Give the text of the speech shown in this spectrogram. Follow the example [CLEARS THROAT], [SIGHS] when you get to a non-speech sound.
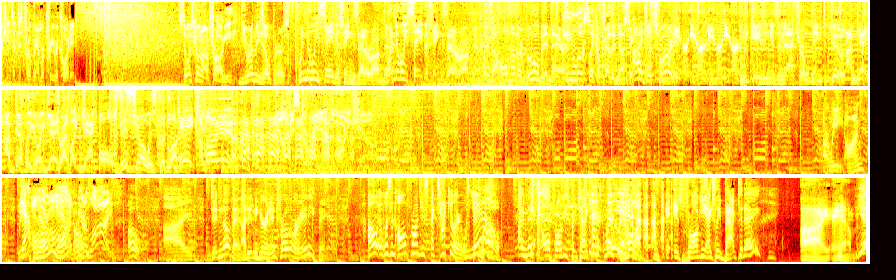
Portions of this program are pre-recorded. So what's going on, Froggy? You run these openers. When do we say the things that are on there? When do we say the things that are on there? There's a whole nother boob in there. He looks like a feather duster. I just farted. Meat gazing is a natural thing to do. I'm gay. I'm definitely going gay. Drive like jack balls. This show is good luck. Hey, come on in. [LAUGHS] Elvis Duran, the morning show. Are we on? Yeah. Hello? Yeah. We are oh. live. Oh, I didn't know that. I didn't hear an intro or anything. Oh, it was an all froggy spectacular. It was a good. one. Oh, I missed the All Froggy Spectacular. [LAUGHS] Wait, wait, wait. Hold on. Is Froggy actually back today? I am. Yeah.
